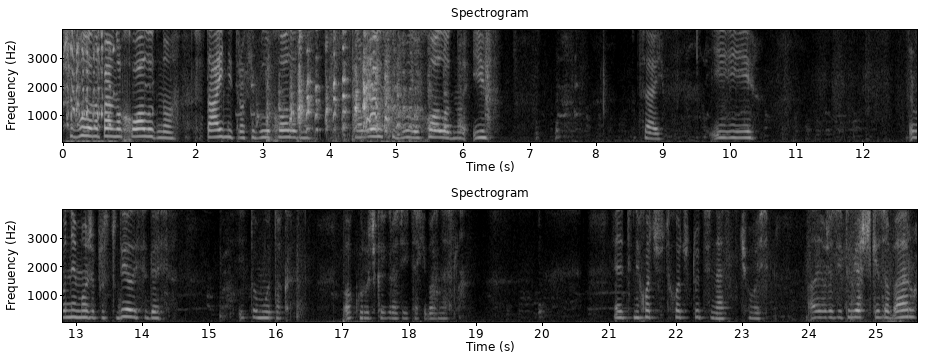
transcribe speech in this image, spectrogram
що було, напевно, холодно. В стайні трохи було холодно. На вулиці було холодно і цей. І вони, може, простудилися десь. І тому так. О, курочка якраз яйця хіба знесла. Я не хочу, хочу тут нести чогось. Але я вже звідти ящики заберу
